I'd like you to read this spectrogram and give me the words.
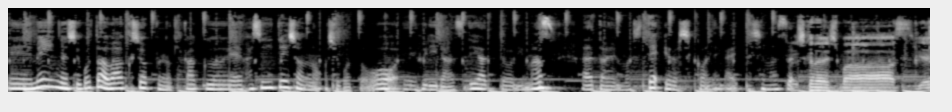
えー、メインの仕事はワークショップの企画運営ファシリテーションのお仕事を、えー、フリーランスでやっております。改めましてよろしくお願いいたしますよろしくお願いしますイエイ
